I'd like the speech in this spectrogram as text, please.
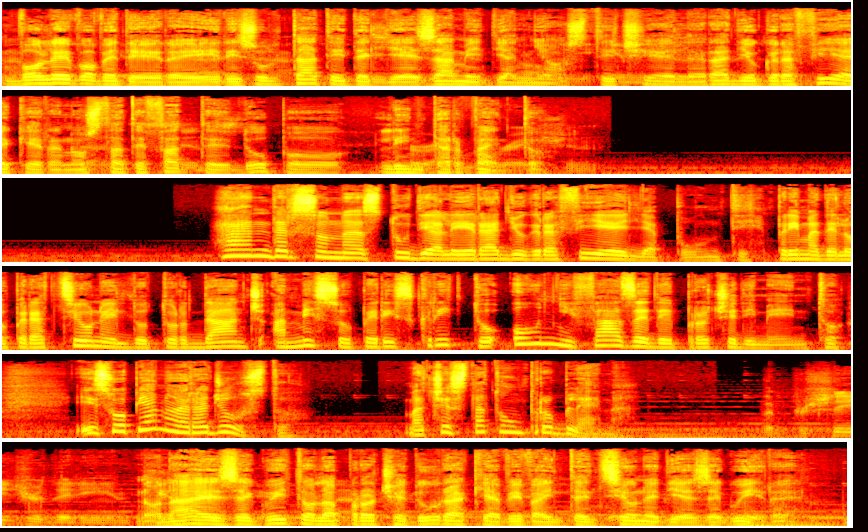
Volevo vedere i risultati degli esami diagnostici e le radiografie che erano state fatte dopo l'intervento. Henderson studia le radiografie e gli appunti. Prima dell'operazione il dottor Dunch ha messo per iscritto ogni fase del procedimento. Il suo piano era giusto, ma c'è stato un problema. Non ha eseguito la procedura che aveva intenzione di eseguire.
